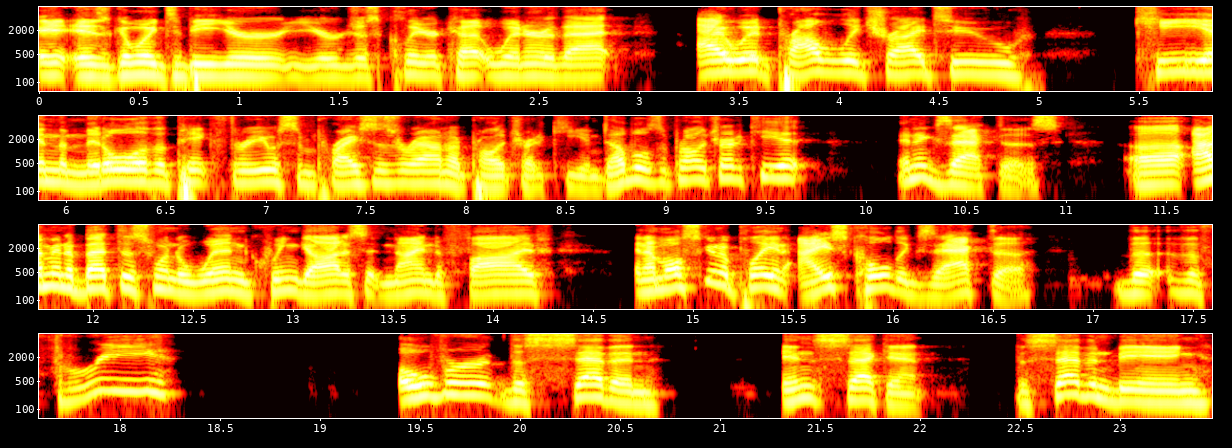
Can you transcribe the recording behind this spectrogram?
is going to be your your just clear cut winner that I would probably try to key in the middle of a pick three with some prices around. I'd probably try to key in doubles. I'd probably try to key it in exactas. Uh, I'm going to bet this one to win Queen Goddess at nine to five, and I'm also going to play an ice cold exacta. The the three over the seven in second. The seven being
